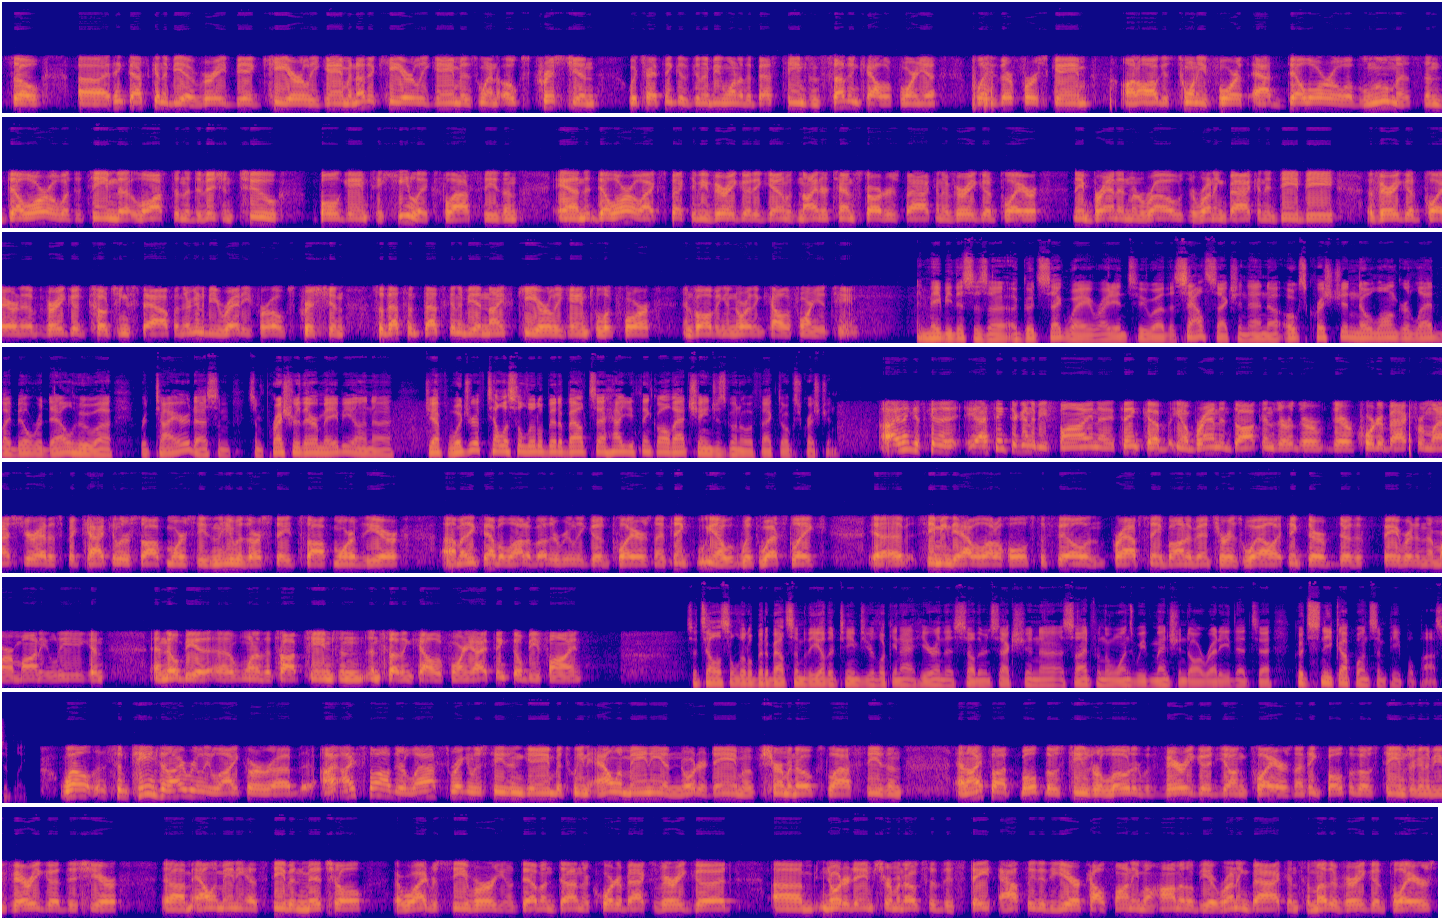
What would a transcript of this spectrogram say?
So uh, I think that's going to be a very big key early game. Another key early game is when Oaks Christian, which I think is going to be one of the best teams in Southern California, plays their first game on August 24th at Del Oro of Loomis. And Del Oro was a team that lost in the Division Two bowl game to Helix last season. And Del Oro, I expect to be very good again with nine or ten starters back and a very good player named Brandon Monroe, who's a running back and a DB, a very good player and a very good coaching staff, and they're going to be ready for Oaks Christian. So that's a, that's going to be a nice key early game to look for involving a Northern California team. And maybe this is a, a good segue right into uh, the South section. Then uh, Oaks Christian, no longer led by Bill Redell, who uh, retired. Uh, some some pressure there maybe on uh, Jeff Woodruff. Tell us a little bit about uh, how you think all that change is going to affect Oaks Christian. I think it's going to. I think they're going to be fine. I think uh, you know Brandon Dawkins, or their their quarterback from last year, had a spectacular sophomore season. He was our state sophomore of the year. Um, I think they have a lot of other really good players, and I think you know with Westlake uh, seeming to have a lot of holes to fill, and perhaps St. Bonaventure as well. I think they're they're the favorite in the Marmonte League, and and they'll be a, a, one of the top teams in, in Southern California. I think they'll be fine. So tell us a little bit about some of the other teams you're looking at here in the southern section, uh, aside from the ones we've mentioned already that uh, could sneak up on some people possibly. Well, some teams that I really like are uh, I, I saw their last regular season game between Alemany and Notre Dame of Sherman Oaks last season, and I thought both those teams were loaded with very good young players, and I think both of those teams are going to be very good this year. Um, Alemany has Stephen Mitchell, a wide receiver. You know, Devin Dunn, their quarterback's very good. Um, Notre Dame, Sherman Oaks is the state athlete of the year. Khalfani Muhammad will be a running back, and some other very good players.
